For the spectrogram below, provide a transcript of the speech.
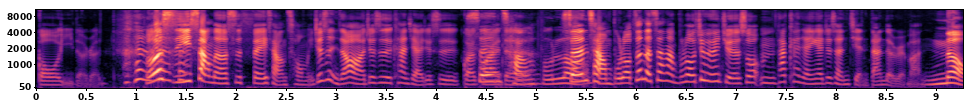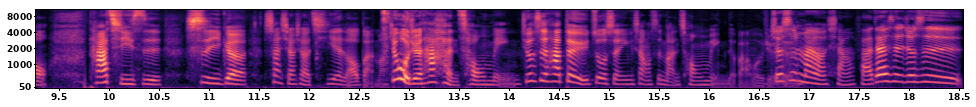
勾引的人，可是实际上呢是非常聪明，就是你知道吗？就是看起来就是乖乖的，深藏不露，深藏不露，真的深藏不露，就会觉得说，嗯，他看起来应该就是很简单的人嘛。No，他其实是一个算小小企业老板嘛。就我觉得他很聪明，就是他对于做生意上是蛮聪明的吧。我觉得就是蛮有想法，但是就是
